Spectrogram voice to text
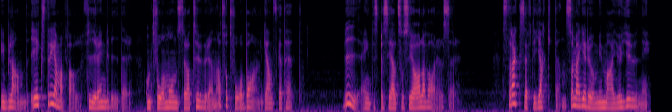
Ibland, i extrema fall, fyra individer om två monster har turen att få två barn ganska tätt. Vi är inte speciellt sociala varelser. Strax efter jakten, som äger rum i maj och juni,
